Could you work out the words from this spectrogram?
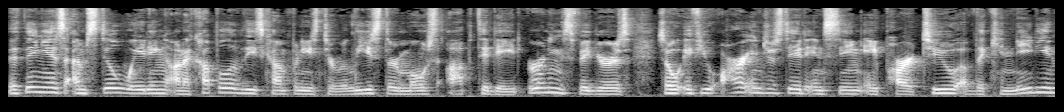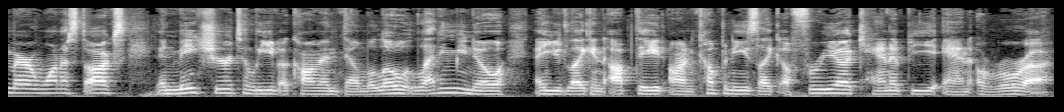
The thing is, I'm still waiting on a couple of these companies to release their most up-to-date earnings figures, so if you are interested in seeing a part two of the Canadian marijuana stocks, then make sure to leave a comment down below letting me know that you'd like an update on companies like Canopy, and Aurora.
